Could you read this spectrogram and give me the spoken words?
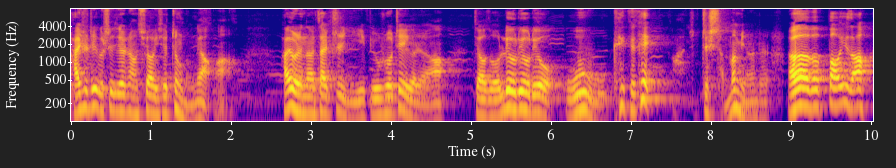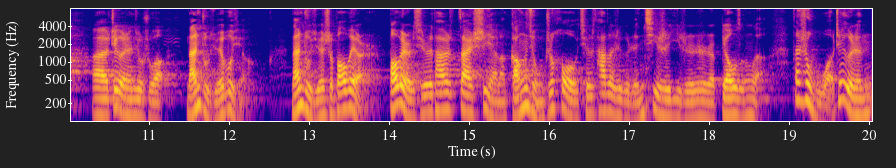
还是这个世界上需要一些正能量啊！还有人呢在质疑，比如说这个人啊，叫做六六六五五 K K K 啊，这什么名这是？呃，不，不好意思啊，呃，这个人就说男主角不行。男主角是包贝尔，包贝尔其实他在饰演了港囧之后，其实他的这个人气是一直是飙增的。但是我这个人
